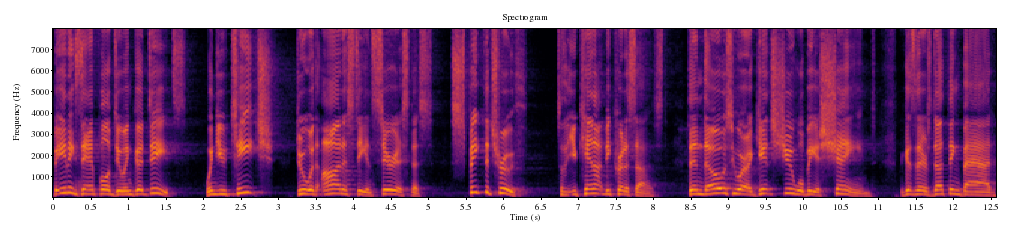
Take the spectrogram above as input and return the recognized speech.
be an example of doing good deeds. When you teach, do it with honesty and seriousness. Speak the truth so that you cannot be criticized. Then those who are against you will be ashamed because there's nothing bad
